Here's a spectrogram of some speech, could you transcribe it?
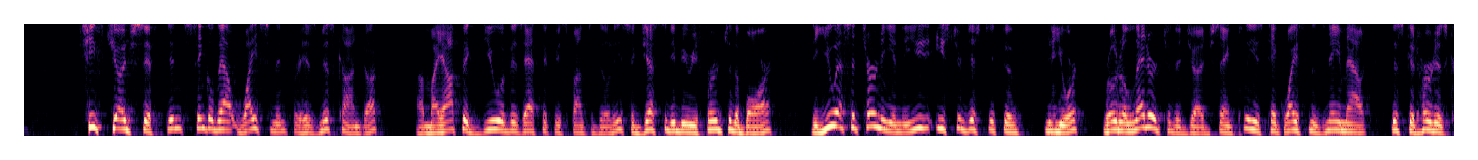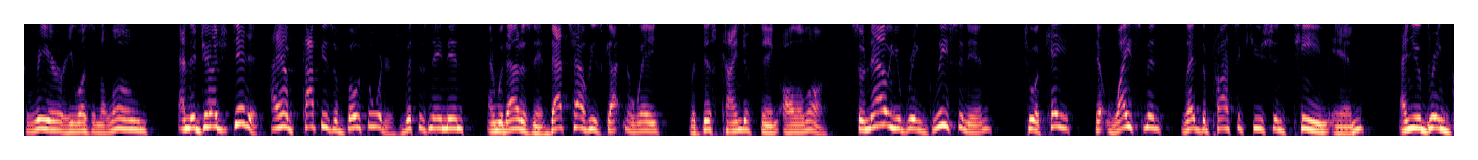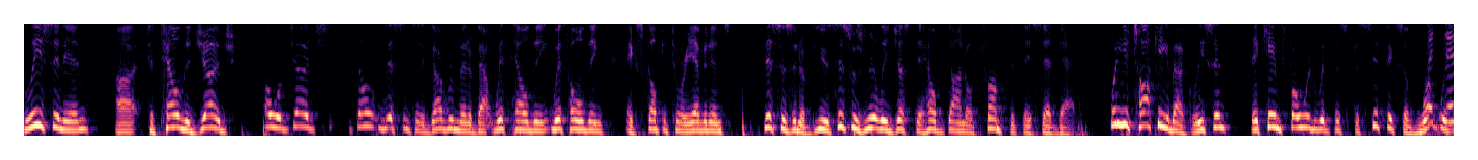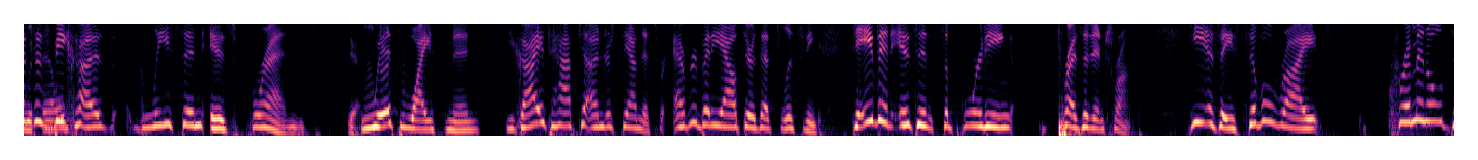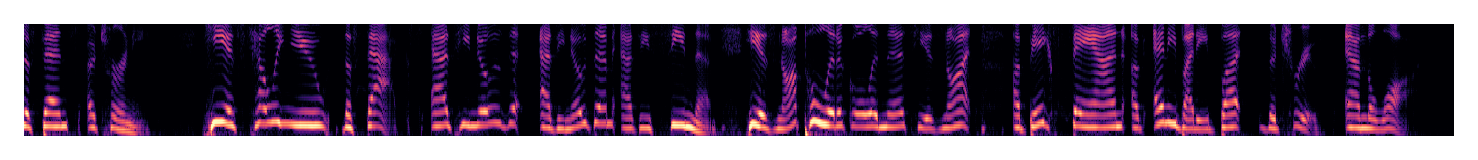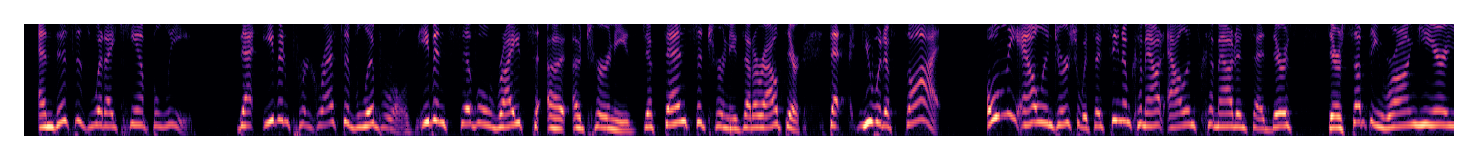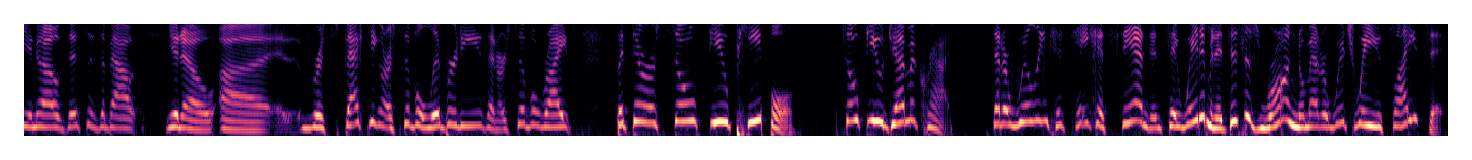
Chief Judge Sifton singled out Weissmann for his misconduct, a myopic view of his ethic responsibilities, suggested he be referred to the bar. The U.S. Attorney in the Eastern District of New York wrote a letter to the judge saying, "Please take Weissmann's name out. This could hurt his career. He wasn't alone." And the judge did it. I have copies of both orders, with his name in and without his name. That's how he's gotten away with this kind of thing all along. So now you bring Gleeson in to a case that Weissmann led the prosecution team in, and you bring Gleeson in uh, to tell the judge, "Oh well, judge, don't listen to the government about withholding withholding exculpatory evidence. This is an abuse. This was really just to help Donald Trump that they said that." What are you talking about, Gleeson? They came forward with the specifics of what But this is because Gleeson is friends Yes. with Weissmann. You guys have to understand this for everybody out there that's listening. David isn't supporting President Trump. He is a civil rights criminal defense attorney. He is telling you the facts as he knows that as he knows them, as he's seen them. He is not political in this. He is not a big fan of anybody but the truth and the law. And this is what I can't believe that even progressive liberals, even civil rights uh, attorneys, defense attorneys that are out there, that you would have thought only Alan Dershowitz. I've seen him come out. Alan's come out and said, "There's there's something wrong here. You know, this is about you know uh, respecting our civil liberties and our civil rights." But there are so few people, so few Democrats that are willing to take a stand and say, "Wait a minute, this is wrong." No matter which way you slice it.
